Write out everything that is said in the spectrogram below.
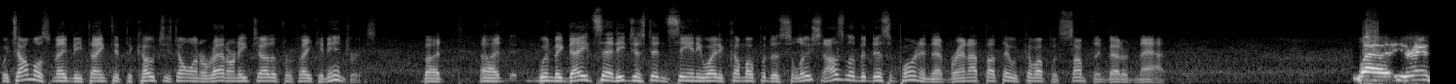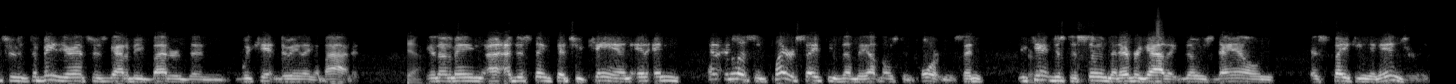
which almost made me think that the coaches don't want to rat on each other for faking injuries. But uh, when McDaid said he just didn't see any way to come up with a solution, I was a little bit disappointed in that, Brent. I thought they would come up with something better than that. Well, your answer to me, your answer has got to be better than we can't do anything about it. Yeah. You know what I mean? I, I just think that you can. And, and, and, and listen, player safety is of the utmost importance. And you can't just assume that every guy that goes down is faking an injury.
